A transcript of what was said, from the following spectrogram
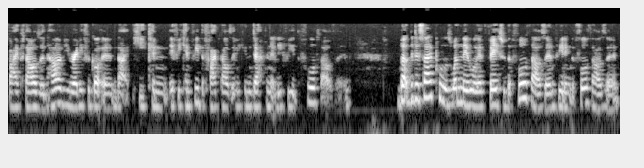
five thousand. How have you already forgotten that he can, if he can feed the five thousand, he can definitely feed the four thousand? But the disciples, when they were faced with the 4,000, feeding the 4,000,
